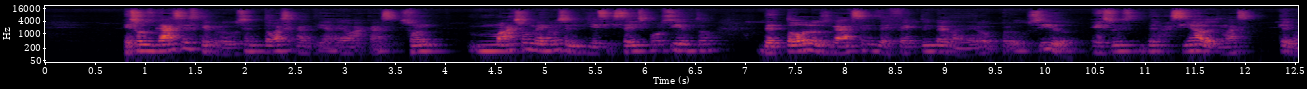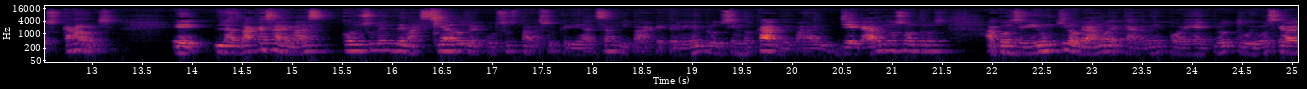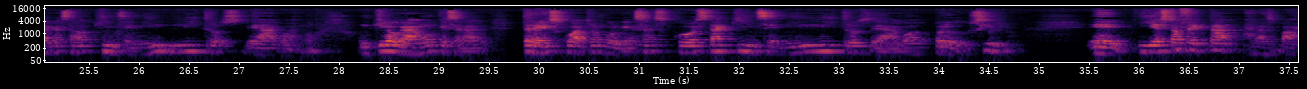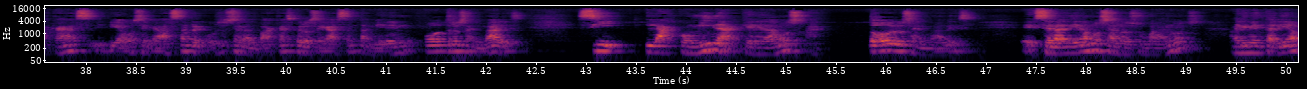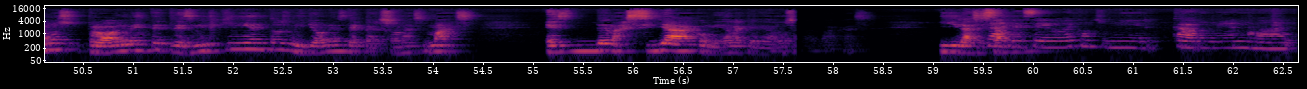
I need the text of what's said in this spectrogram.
esos gases que producen toda esa cantidad de vacas son más o menos el 16% de todos los gases de efecto invernadero producido. Eso es demasiado, es más que los carros. Eh, las vacas además consumen demasiados recursos para su crianza y para que terminen produciendo carne. Para llegar nosotros a conseguir un kilogramo de carne, por ejemplo, tuvimos que haber gastado 15 mil litros de agua, ¿no? Un kilogramo que serán 3, 4 hamburguesas, cuesta 15 mil litros de agua producirlo. Eh, y esto afecta a las vacas, y digamos, se gastan recursos en las vacas, pero se gastan también en otros animales. Si la comida que le damos a todos los animales eh, se la diéramos a los humanos, alimentaríamos probablemente 3.500 millones de personas más. Es demasiada comida la que le damos a las vacas. Y las o sea, el deseo de consumir carne animal,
